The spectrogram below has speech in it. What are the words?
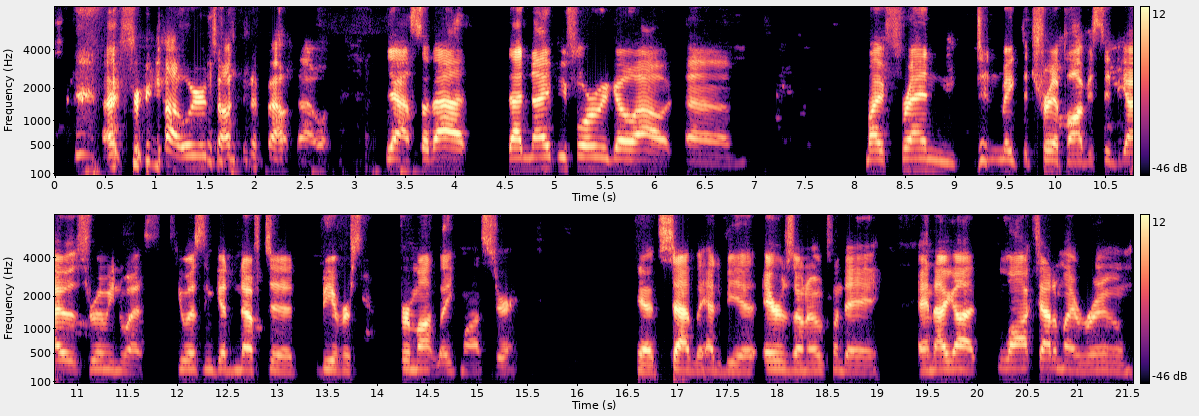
I forgot we were talking about that one. Yeah, so that that night before we go out, um, my friend didn't make the trip. Obviously, the guy I was rooming with, he wasn't good enough to be a Vermont Lake Monster. Yeah, it sadly had to be a Arizona Oakland A, and I got locked out of my room.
